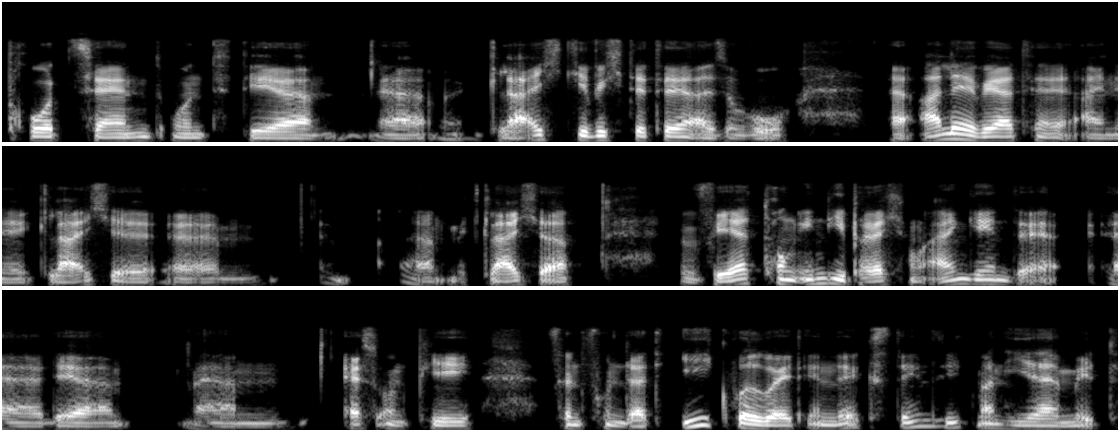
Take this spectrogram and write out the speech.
Prozent und der gleichgewichtete, also wo alle Werte eine gleiche ähm, äh, mit gleicher Wertung in die Berechnung eingehen. Der, äh, der ähm, S&P 500 Equal Weight Index, den sieht man hier mit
